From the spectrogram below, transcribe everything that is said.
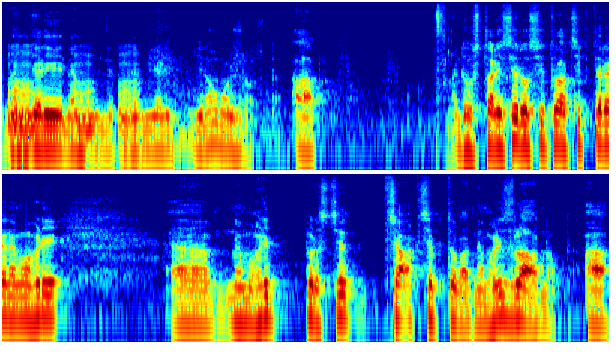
Neměli, ne, mhm, mhm. neměli jinou možnost a dostali se do situací, které nemohli, eh, nemohli prostě třeba akceptovat, nemohli zvládnout. A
